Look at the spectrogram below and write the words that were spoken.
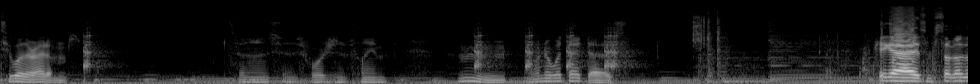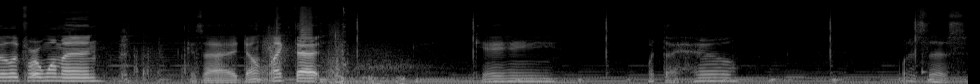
two other items. So it says Forged in Flame. Hmm, I wonder what that does. Okay guys, I'm still gonna go look for a woman. Because I don't like that. Okay. What the hell? What is this?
